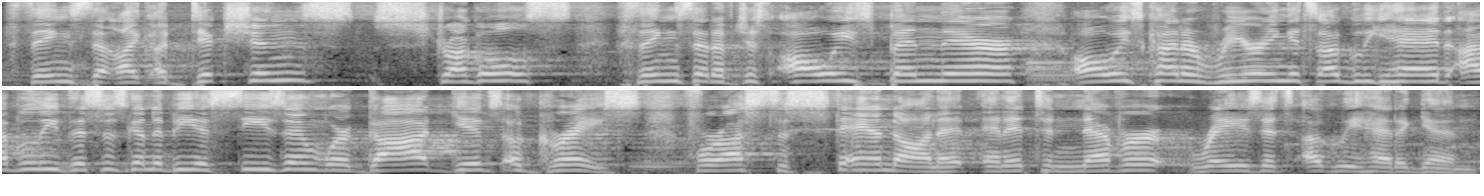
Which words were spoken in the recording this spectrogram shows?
Things that, like addictions, struggles, things that have just always been there, always kind of rearing its ugly head. I believe this is going to be a season where God gives a grace for us to stand on it and it to never raise its ugly head again.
